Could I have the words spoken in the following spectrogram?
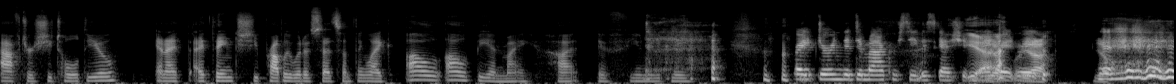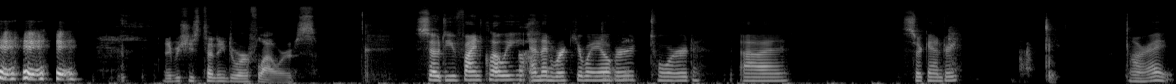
after she told you and I I think she probably would have said something like I'll I'll be in my hut if you need me. Right during the democracy discussion. Yeah. Right, Yeah, right, yeah. right. Maybe she's tending to her flowers. So do you find Chloe and then work your way over toward uh Sir Gandry? All right.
